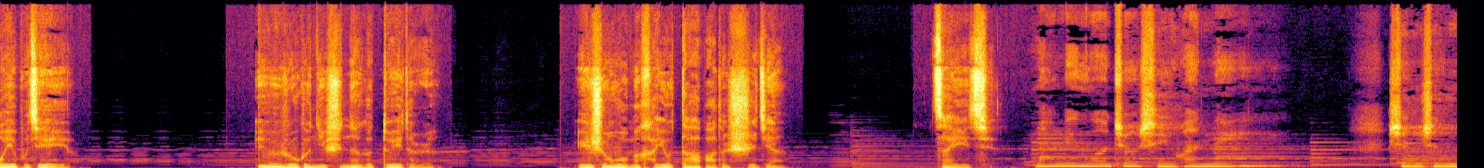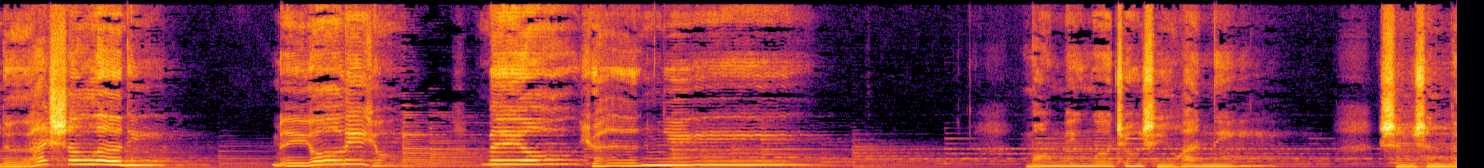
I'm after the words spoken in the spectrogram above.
我也不介意，因为如果你是那个对的人，余生我们还有大把的时间在一起。莫名我就喜欢你，深深的爱上了你，没有理由，没有原因。莫名我就喜欢你。深深的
